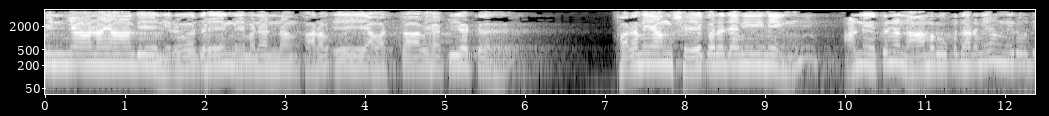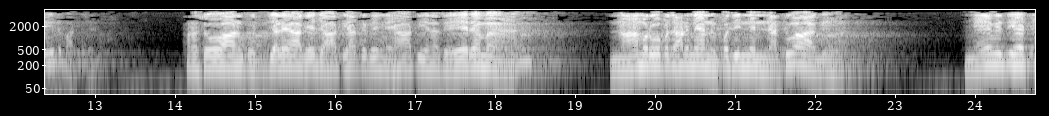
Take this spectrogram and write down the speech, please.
විඥානයාගේ නිරෝධයෙන් එමනන්නම් කර්ම ඒ අවස්ථාවේ හැටියට කර්මයන් ඡය කර දැමීමෙන් අන්න එතන නාම රූප ධර්මයන් නිරෝධයටපත් අර සෝවාන් පුජ්‍යලයාගේ ಜಾති හතකින් එහා තියෙන තේරම නාම රූප ධර්මයන් උපදින්නේ නැතුවාගේ මේ විදිහට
